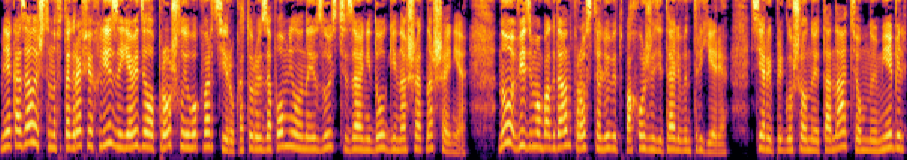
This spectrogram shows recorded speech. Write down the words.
Мне казалось, что на фотографиях Лизы я видела прошлую его квартиру, которую запомнила наизусть за недолгие наши отношения. Но, видимо, Богдан просто любит похожие детали в интерьере. Серые приглушенные тона, темную мебель.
